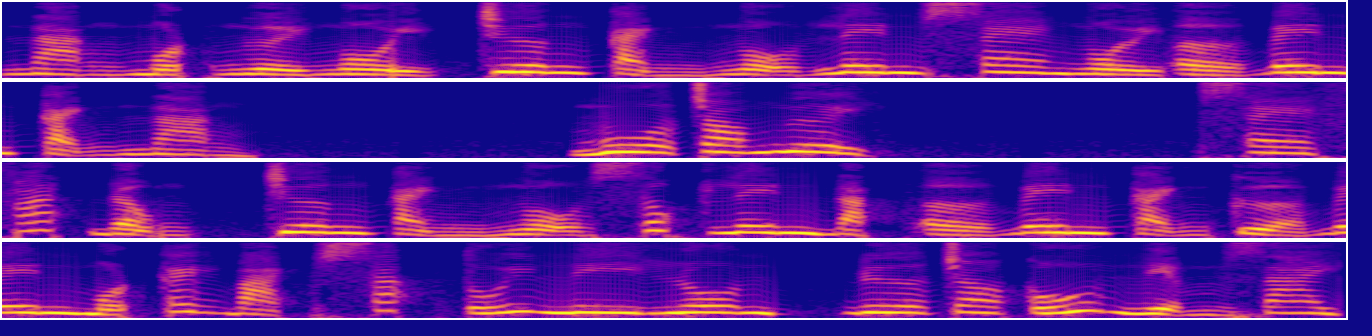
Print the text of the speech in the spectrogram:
nàng một người ngồi trương cảnh ngộ lên xe ngồi ở bên cạnh nàng. Mua cho ngươi. Xe phát động, trương cảnh ngộ sốc lên đặt ở bên cạnh cửa bên một cái bạch sắc túi ni lôn, đưa cho cố niệm dai.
